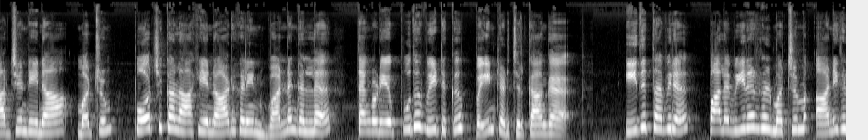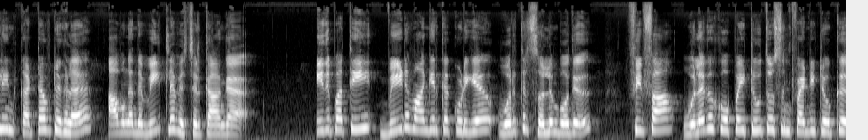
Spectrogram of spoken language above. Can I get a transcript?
அர்ஜென்டினா மற்றும் போர்ச்சுகல் ஆகிய நாடுகளின் வண்ணங்கள்ல தங்களுடைய புது வீட்டுக்கு பெயிண்ட் அடிச்சிருக்காங்க. இது தவிர பல வீரர்கள் மற்றும் அணிகளின் கட் அவுட்டுகளை அவங்க அந்த வீட்டில் வச்சிருக்காங்க. இது பத்தி வீடு வாங்கியிருக்கக்கூடிய ஒருத்தர் சொல்லும்போது ஃபிஃபா உலகக்கோப்பை டூ தௌசண்ட் டுவெண்ட்டி டூக்கு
